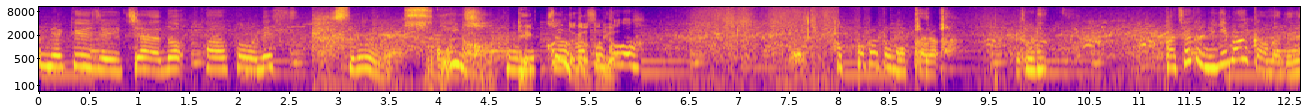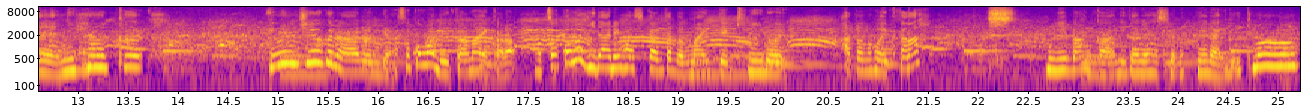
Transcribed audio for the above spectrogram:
391ヤードパー4です。すごいね。すごいな。でっかいんだけど鳥があそこ。葉っぱかと思ったら。鳥。あちょうど右バンカーまでね240ぐらいあるんであそこまで行かないから。あそこの左端から多分巻いて黄色い旗の方行くかな。右バンカー左端狙いで行きます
